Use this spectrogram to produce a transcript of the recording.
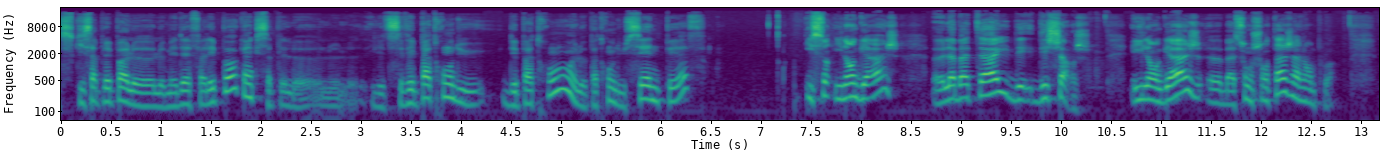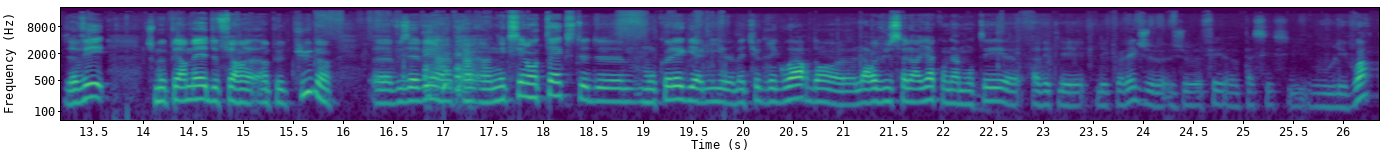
ce qui s'appelait pas le, Medef à l'époque, hein, qui s'appelait le, c'était le patron du, des patrons, le patron du CNPF. Il, il engage la bataille des, charges et il engage bah, son chantage à l'emploi. Vous avez, je me permets de faire un peu de pub. Euh, vous avez un, excellent texte de mon collègue et ami euh, Mathieu Grégoire dans euh, la revue Salaria qu'on a montée avec les, collègues. Je, le fais passer si vous voulez voir.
